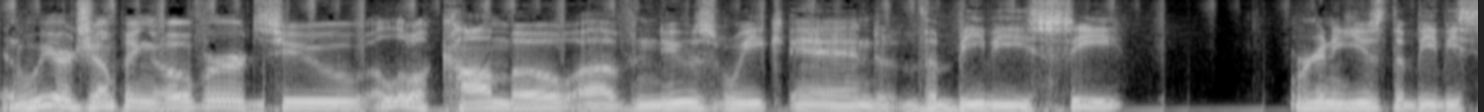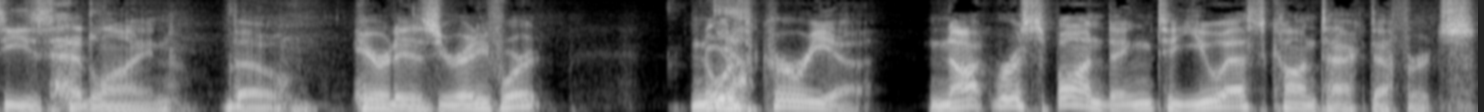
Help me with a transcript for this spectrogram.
And we are jumping over to a little combo of Newsweek and the BBC. We're going to use the BBC's headline, though. Here it is. You ready for it? North yeah. Korea not responding to U.S. contact efforts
